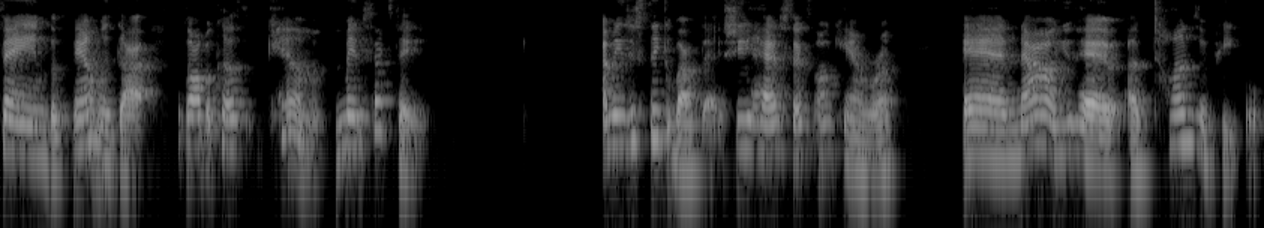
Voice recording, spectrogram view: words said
fame the family got was all because Kim made a sex tape. I mean, just think about that. She had sex on camera, and now you have a uh, tons of people.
